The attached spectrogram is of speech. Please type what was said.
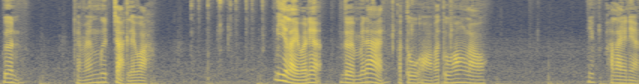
เพื่อน แต่แม่งมืดจัดเลยว่ะ นี่อะไรวะเนี่ย เดินไม่ได้ ประตู อ๋อ ประตูห้องเรา นี่อะไรเนี่ย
